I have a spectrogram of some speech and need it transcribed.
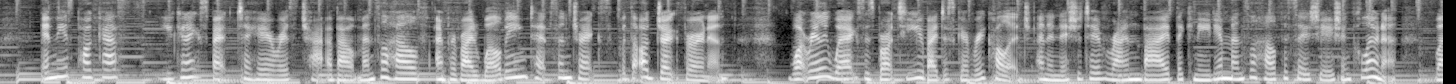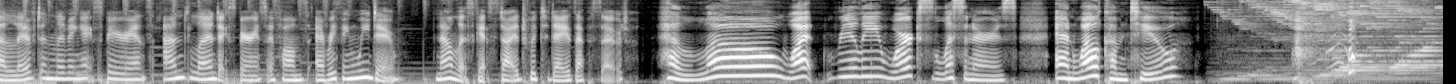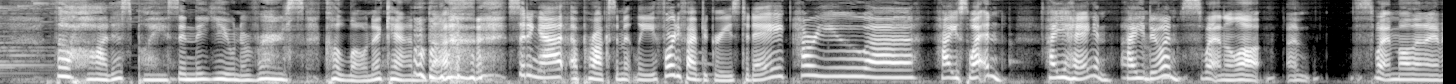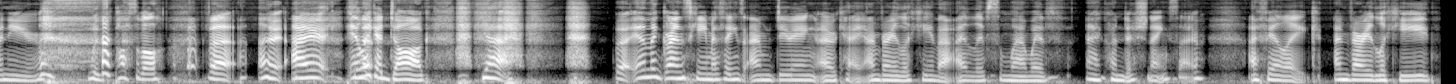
In these podcasts, you can expect to hear us chat about mental health and provide well-being tips and tricks with the odd joke thrown in. What Really Works is brought to you by Discovery College, an initiative run by the Canadian Mental Health Association Kelowna, where lived and living experience and learned experience informs everything we do. Now let's get started with today's episode. Hello, What Really Works listeners, and welcome to the hottest place in the universe, Kelowna, Canada. Sitting at approximately 45 degrees today. How are you, uh, how you sweating? How you hanging? How you doing? Sweating a lot. I'm sweating more than I ever knew was possible. But I, I feel like a dog. yeah. But in the grand scheme of things, I'm doing okay. I'm very lucky that I live somewhere with air conditioning. So I feel like I'm very lucky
